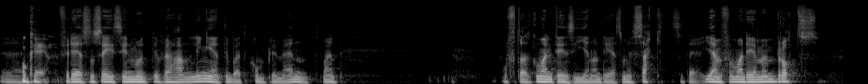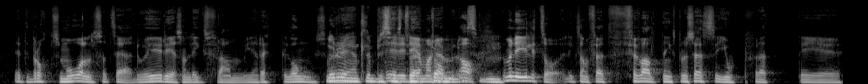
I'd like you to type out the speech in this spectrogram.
Eh, Okej. För det som sägs i en muntlig förhandling är egentligen bara ett komplement. Men oftast går man inte ens igenom det som är sagt. Så att. Jämför man det med en brotts, ett brottsmål, så att säga, då är ju det som läggs fram i en rättegång. Så Då är det egentligen precis det man tvärtom, dömer- Ja, liksom. Mm. men det är ju lite så. Liksom, för att förvaltningsprocess är gjort för att det är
